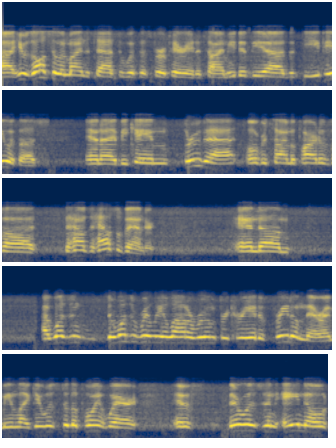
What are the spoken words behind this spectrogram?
Uh he was also in Mind Assassin with us for a period of time. He did the uh the, the EP with us and I became through that over time a part of uh the Hounds of Hasselvander. And um I wasn't there wasn't really a lot of room for creative freedom there. I mean, like it was to the point where if there was an A note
